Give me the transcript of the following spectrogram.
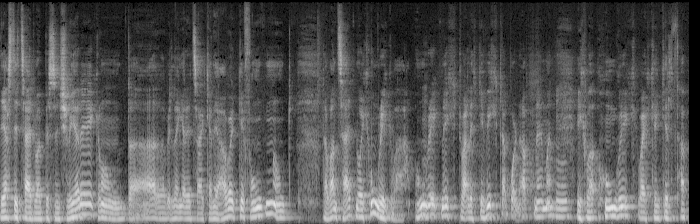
die erste Zeit war ein bisschen schwierig und äh, da habe ich längere Zeit keine Arbeit gefunden und da waren Zeiten, wo ich hungrig war. Hungrig nicht, weil ich Gewicht habe wollen abnehmen. Ich war hungrig, weil ich kein Geld habe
